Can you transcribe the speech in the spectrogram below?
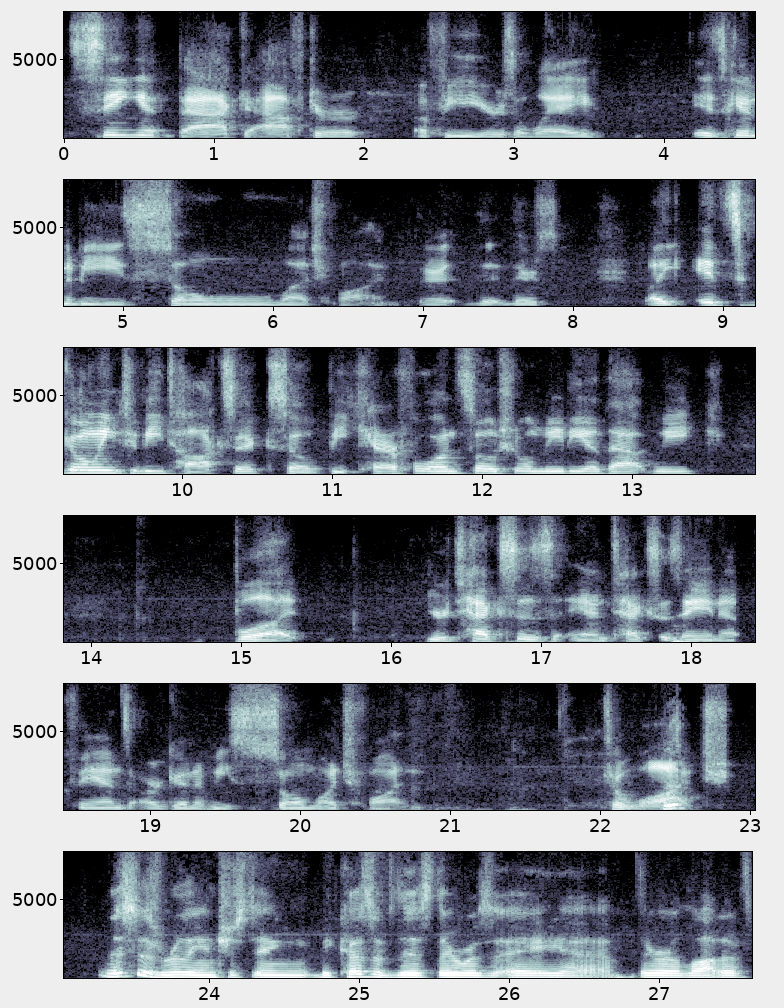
seeing it back after a few years away is going to be so much fun. There, there- there's like it's going to be toxic, so be careful on social media that week. But your Texas and Texas A&M fans are going to be so much fun to watch. This is really interesting because of this. There was a uh, there are a lot of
